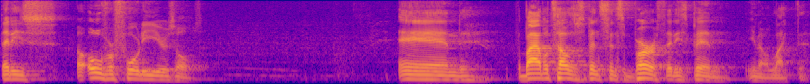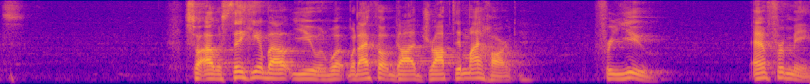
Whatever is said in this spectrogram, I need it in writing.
that he's uh, over 40 years old. And the Bible tells us it's been since birth that he's been, you know, like this. So I was thinking about you and what, what I felt God dropped in my heart for you and for me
